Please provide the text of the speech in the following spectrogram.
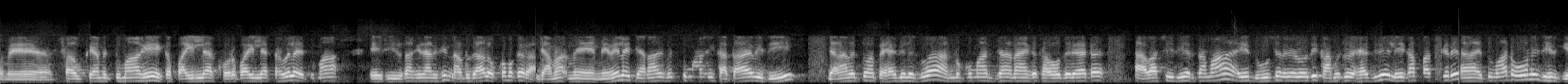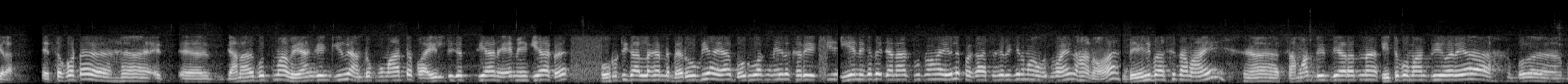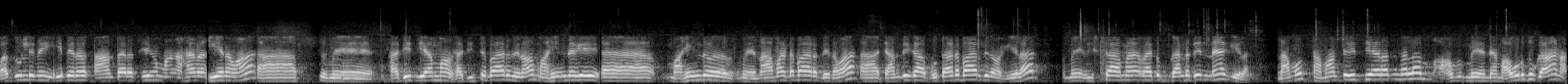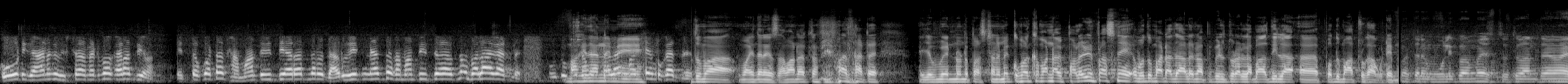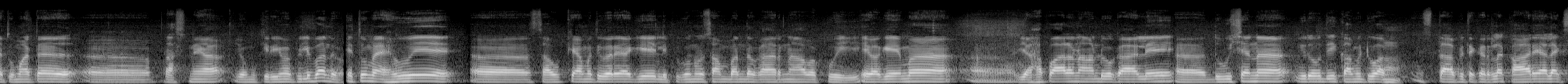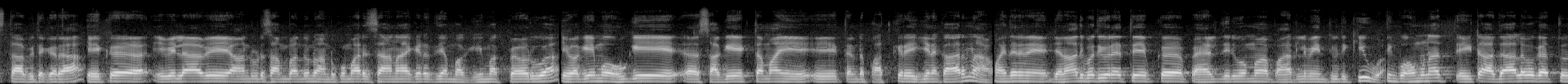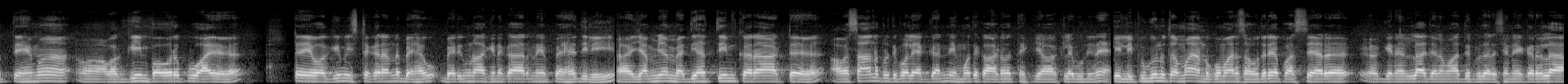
මේ සෞඛ්‍ය අමාත්‍යතුමාගේ එක පයිල්ලයක් හොර පයිල්ලයක් අහුවෙලා එතුමා ඒ සිවිල් සංවිධාන විසින් නඩු දාලා ඔක්කොම කරා. ජන මේ මේ වෙලේ ජනාධිපතිතුමාගේ කතාවේදී ජනාධිපතිතුමා පැහැදිලි කළා අනුර කුමාර ජනායක සහෝදරයාට අවශ්‍ය විදිහට තමයි ඒ දූෂණ විරෝධී කමිටුව හැදුවේ ලේකම්පත් කරේ එතුමාට ඕන විදිහට කියලා. එතකොට ජනාධිපතිතුමා ව්‍යංගෙන් කිව්වේ අනුර කුමාරට ෆයිල් ටික තියාන එමේ ගියාට බොරු ටික අල්ලගන්න බැරුව ගියා. එයා බොරුවක් නේද කරේ කියන එකද ජනාධිපතිතුමා ඒ වෙලේ ප්‍රකාශ කරේ කියලා මම ඔබතුමාගෙන් අහනවා. දෙවෙනි පස්සේ තමයි සමත් විද්‍යාරත්න හිටපු මන්ත්‍රීවරයා බදුල්ලේ මේ ඊයේ පෙරේද කාන්තාරසිංහ මම අහන කියනවා මේ සජිත් යම්මා සජිත් බාර දෙනවා මහින්දගේ මහින්ද මේ නාමලට බාර දෙනවා චන්ද්‍රිකා පුතාට බාර දෙනවා කියලා මේ විශ්‍රාම වැටුප් ගන්න දෙන්නේ නැහැ කියලා. නමුත් සමන්ත විද්‍යාරත්නල මේ දැන් අවුරුදු ගාන කෝටි ගානක විශ්‍රාම වැටුපක් කරන් තියෙනවා. එතකොට සමන්ත විද්‍යාරත්නල දරුවෙක් නැද්ද සමන්ත විද්‍යාරත්නල බලා ගන්න. මම හිතන්නේ මේ ඔබතුමා මම හිතන්නේ සමන්රත්න ප්‍රේමදාට යොමු වෙන්න ඕන ප්‍රශ්න නෙමෙයි කොහොම කමන්න අපි පළවෙනි ප්‍රශ්නේ ඔබතුමාට අදාළ වෙන අපි පිළිතුරක් ලබා දීලා පොදු මාතෘකාවකට. මෙතන මූලිකවම ස්තුතිවන්ත වෙනවා එතුමාට ප්‍රශ්නය යොමු කිරීම පිළිබඳව. එතුමා ඇහුවේ සෞඛ්‍ය අමාත්‍යවරයාගේ ලිපිගුණ සම්බන්ධ කාරණාවකුයි. ඒ වගේම යහපාලන ආණ්ඩුව කාලේ දූෂණ විරෝධී කමිටුවක් ස්ථාපිත කරලා කාර්යාලයක් ස්ථාපිත කරා. ඒක ඒ වෙලාවේ ආණ්ඩුවට සම්බන්ධ වුණු අනුර කුමාර දිසානායකට තියා මගීමක් පැවරුවා. ඒ වගේම ඔහුගේ සගයෙක් තමයි ඒ තැනට පත් කරේ කියන කාරණාව. මම හිතන්නේ ජනාධිපතිවරයාත් ඒක පැහැදිලිවම පාර්ලිමේන්තුවේදී කිව්වා. ඉතින් කොහොම වුණත් ඊට අදාළව ගත්තොත් එහෙම වගකීම් පවරපු අය ඒ වගේම ඉෂ්ට කරන්න බැරි වුණා කියන කාරණය පැහැදිලි. යම් යම් මැදිහත්වීම් කරාට අවසාන ප්‍රතිඵලයක් ගන්න එහෙම මොතේ කාටවත් හැකියාවක් ලැබුණේ නැහැ. ඒ ලිපිගුණ තමයි අනුකුමාර සහෝදරයා පස්සේ අර ගෙනල්ලා ජනමාධ්‍ය ප්‍රදර්ශනය කරලා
